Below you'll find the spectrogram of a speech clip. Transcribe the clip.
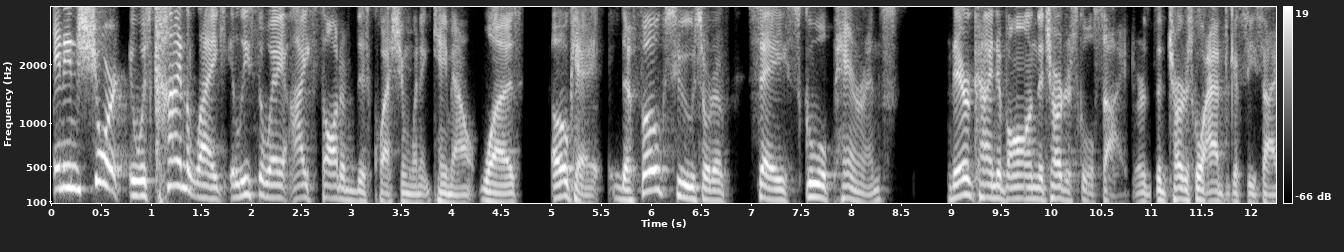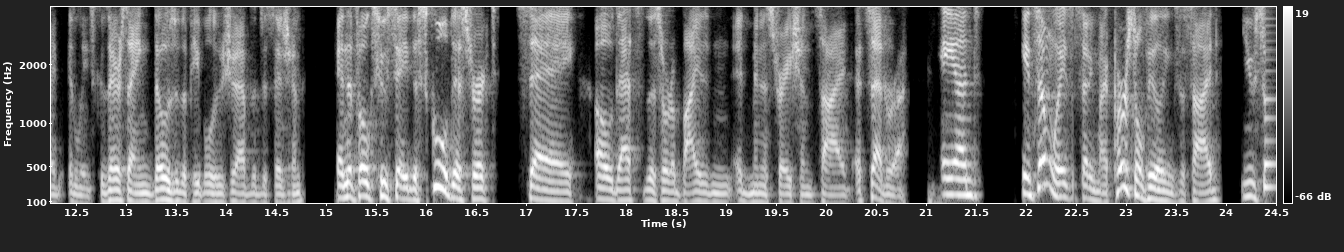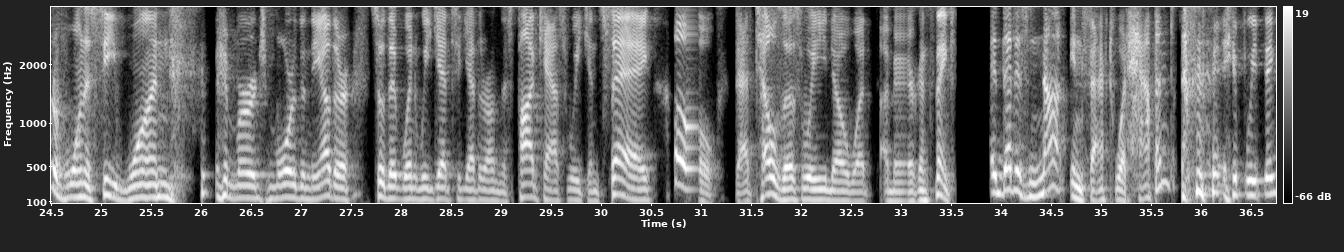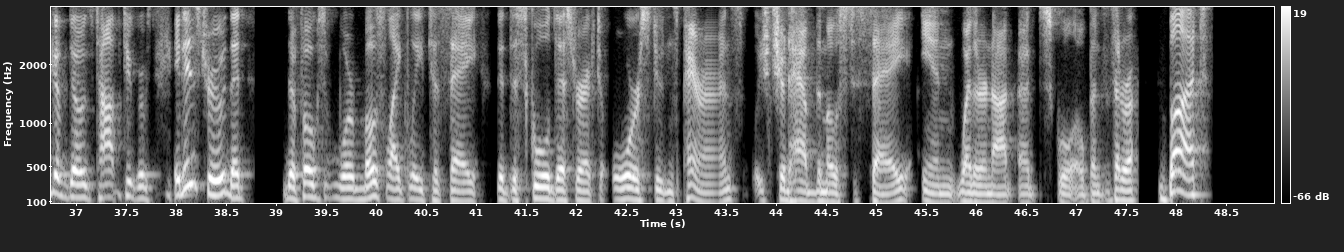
And in short, it was kind of like, at least the way I thought of this question when it came out was okay, the folks who sort of say school parents, they're kind of on the charter school side or the charter school advocacy side, at least, because they're saying those are the people who should have the decision. And the folks who say the school district say, oh, that's the sort of Biden administration side, et cetera. And in some ways, setting my personal feelings aside, you sort of want to see one emerge more than the other so that when we get together on this podcast, we can say, oh, that tells us we know what Americans think. And that is not, in fact, what happened. if we think of those top two groups, it is true that the folks were most likely to say that the school district or students' parents should have the most say in whether or not a school opens, et cetera. But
